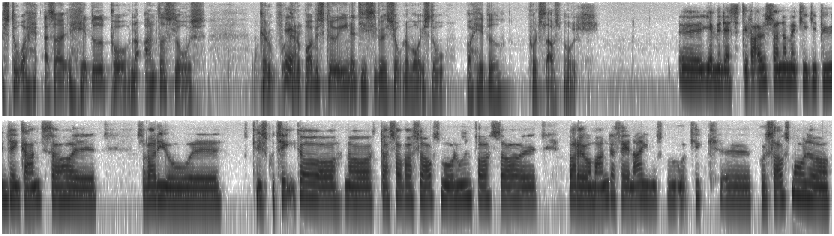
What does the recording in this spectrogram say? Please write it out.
stod altså hæppede på, når andre slås. Kan du, ja. kan du prøve at beskrive en af de situationer, hvor I stod og hæppede på et slagsmål? Øh, jamen altså, det var jo sådan, når man gik i byen dengang, så, øh, så var det jo øh, diskoteker, og når der så var slagsmål udenfor, så øh, var der jo mange, der sagde, nej, nu skulle og kigge øh, på slagsmålet, og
